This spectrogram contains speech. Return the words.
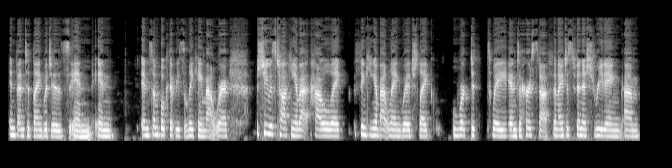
invented languages in in in some book that recently came out where she was talking about how like thinking about language like worked its way into her stuff and i just finished reading um,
